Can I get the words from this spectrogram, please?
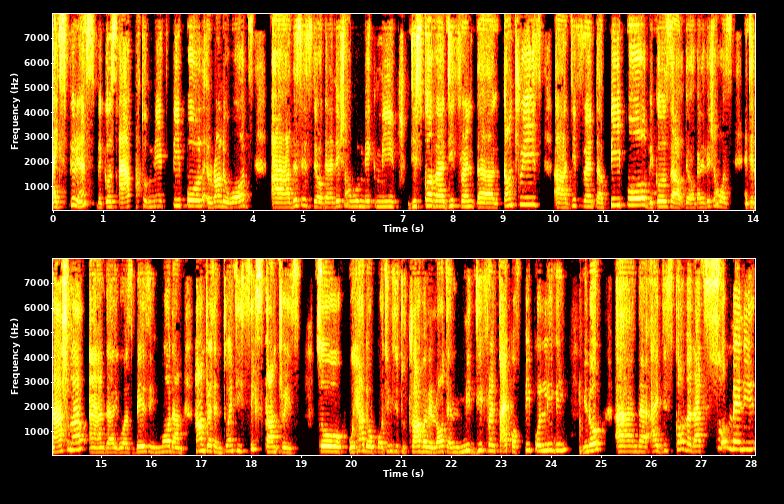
experience because I have to meet people around the world. Uh, this is the organization who make me discover different uh, countries, uh, different uh, people, because uh, the organization was international and it was based in more than 126 countries. So we had the opportunity to travel a lot and meet different type of people living, you know, and uh, I discovered that so many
